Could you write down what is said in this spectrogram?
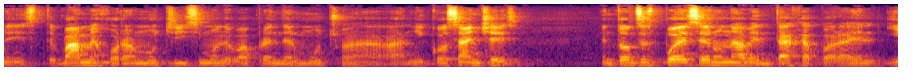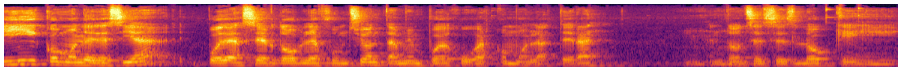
este, va a mejorar muchísimo, le va a aprender mucho a, a Nico Sánchez. Entonces puede ser una ventaja para él. Y como le decía, puede hacer doble función, también puede jugar como lateral. Entonces es lo que,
